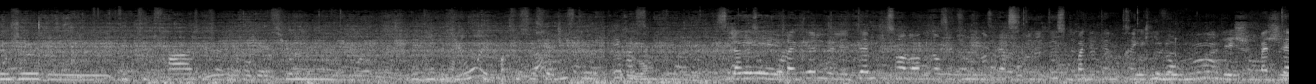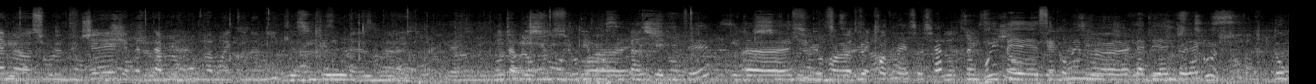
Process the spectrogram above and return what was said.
au jeu des, petites phrases, des interrogations, divisions, et le Parti Socialiste est rassemblé. C'est la raison pour laquelle les thèmes qui sont abordés dans cette université ne sont pas des thèmes très clivants. Pas de thème euh, sur le budget, il n'y a pas de table ronde vraiment économique. Il y a une table ronde sur euh, l'égalité, euh, sur le progrès social. Oui, mais c'est quand même l'ADN de la gauche. Donc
